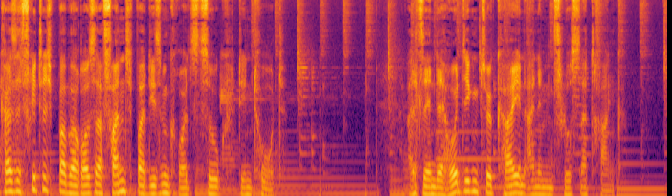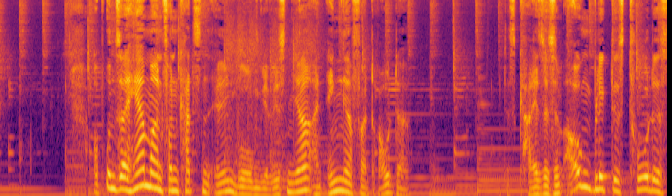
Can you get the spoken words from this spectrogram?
Kaiser Friedrich Barbarossa fand bei diesem Kreuzzug den Tod, als er in der heutigen Türkei in einem Fluss ertrank. Ob unser Hermann von Katzenellenbogen, wir wissen ja, ein enger Vertrauter des Kaisers im Augenblick des Todes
